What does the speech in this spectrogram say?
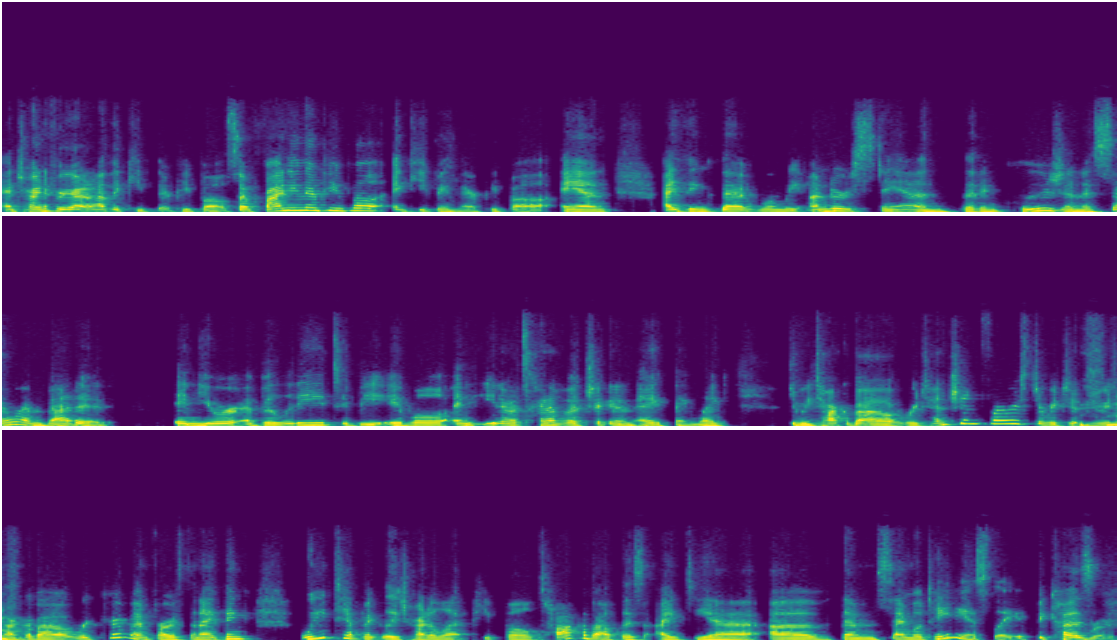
and trying to figure out how they keep their people. So finding their people and keeping their people. And I think that when we understand that inclusion is so embedded in your ability to be able, and you know, it's kind of a chicken and egg thing. Like do we talk about retention first? Or do we talk about recruitment first? And i think we typically try to let people talk about this idea of them simultaneously because right.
